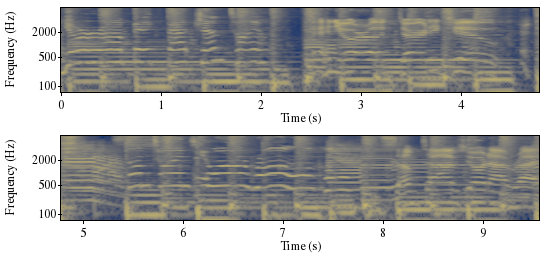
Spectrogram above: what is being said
You're a big fat Gentile. And you're a dirty Jew. Sometimes you're not right.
